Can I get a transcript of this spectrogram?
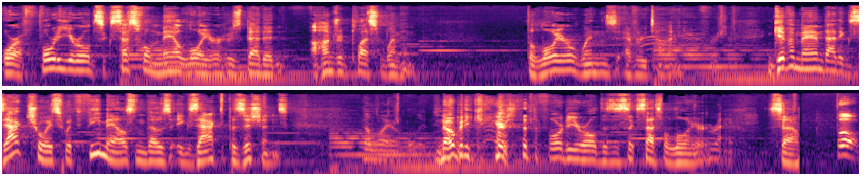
or a 40 year old successful male lawyer who's bedded 100 plus women. The lawyer wins every time. For sure. Give a man that exact choice with females in those exact positions. The lawyer will lose. Nobody cares that the 40 year old is a successful lawyer. Right. So, Boom.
